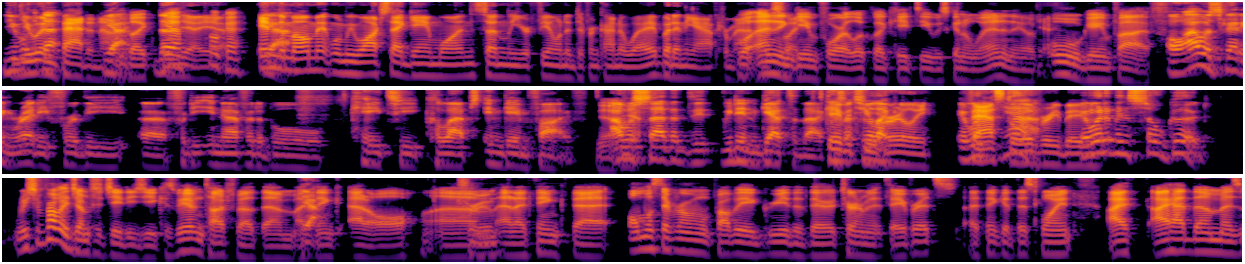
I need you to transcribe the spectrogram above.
You, would- wouldn't that- bat an eye. yeah, like, that- yeah, yeah, yeah. okay. In Yeah. the moment when we watched that game one, suddenly you're feeling a different kind of way. But in the aftermath, Well, and in like- game four, it looked like KT was going to win, and they go, Yeah. "Oh, game five. Oh, I was getting ready for the uh, for the inevitable KT collapse in Game Five. Yeah. I was sad that di- we didn't get to that. gave it to feel you like early, it would- fast yeah, delivery, baby. It would have been so good. We should probably jump to JDG because we haven't talked about them, I Yeah. think, at all. Um, True. And I think that almost everyone will probably agree that they're tournament favorites. I think at this point, I I had them as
